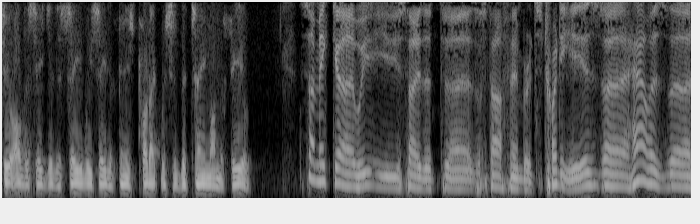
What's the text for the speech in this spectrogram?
to obviously to the see we see the finished product, which is the team on the field. So, Mick, uh, we, you say that uh, as a staff member, it's 20 years. Uh, how has uh,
